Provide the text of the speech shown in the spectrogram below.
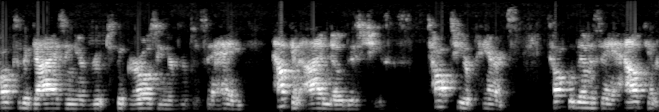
Talk to the guys in your group, to the girls in your group, and say, hey, how can I know this Jesus? Talk to your parents. Talk with them and say, how can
